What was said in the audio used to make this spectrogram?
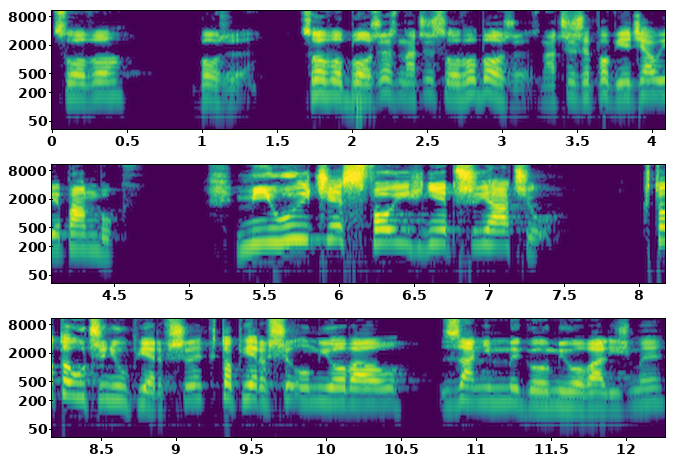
Słowo Boże. Słowo Boże znaczy Słowo Boże. Znaczy, że powiedział je Pan Bóg. Miłujcie swoich nieprzyjaciół. Kto to uczynił pierwszy? Kto pierwszy umiłował, zanim my go umiłowaliśmy?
